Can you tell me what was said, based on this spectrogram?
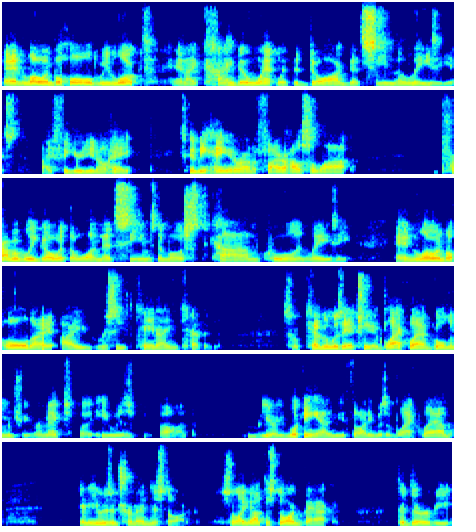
And lo and behold, we looked, and I kind of went with the dog that seemed the laziest. I figured, you know, hey, he's going to be hanging around a firehouse a lot. Probably go with the one that seems the most calm, cool, and lazy. And lo and behold, I, I received Canine Kevin. So Kevin was actually a black lab golden retriever mix, but he was, uh, you know, looking at him, you thought he was a black lab, and he was a tremendous dog. So I got this dog back to Derby,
